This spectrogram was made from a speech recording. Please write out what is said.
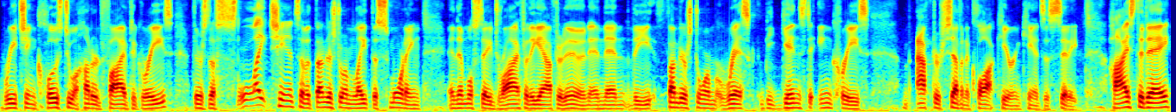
reaching close to 105 degrees. There's a slight chance of a thunderstorm late this morning, and then we'll stay dry for the afternoon. And then the thunderstorm risk begins to increase after 7 o'clock here in Kansas City. Highs today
